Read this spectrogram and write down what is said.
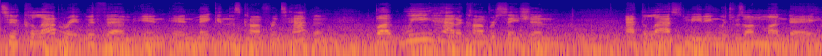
to collaborate with them in, in making this conference happen. But we had a conversation at the last meeting, which was on Monday,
